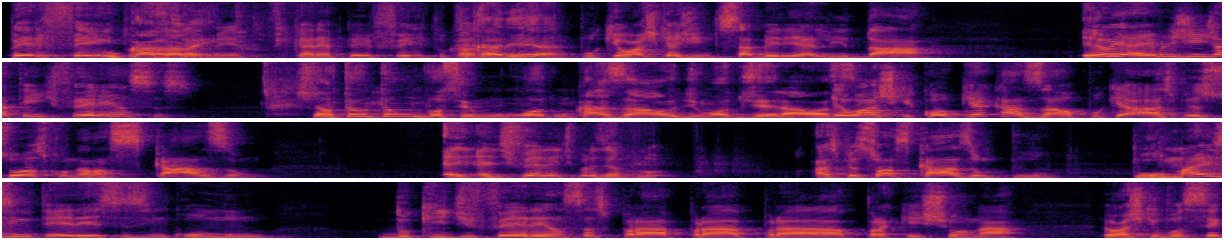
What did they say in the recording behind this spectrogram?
perfeito O casamento. casamento. Ficaria perfeito o Ficaria? casamento. Porque eu acho que a gente saberia lidar. Eu e a Emily, a gente já tem diferenças. Não, então, então você, um, outro- um casal de modo geral, assim. Eu acho que qualquer casal, porque as pessoas, quando elas casam, é, é diferente, por exemplo, as pessoas casam por, por mais interesses em comum do que diferenças para questionar. Eu acho que você.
